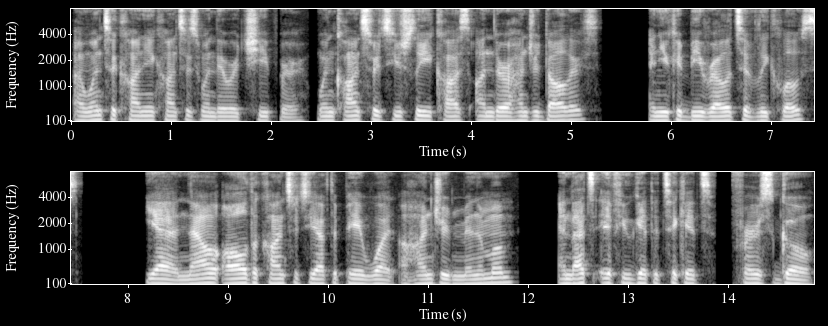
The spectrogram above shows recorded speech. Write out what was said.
I went to Kanye concerts when they were cheaper, when concerts usually cost under a hundred dollars and you could be relatively close. Yeah, now all the concerts you have to pay what, a hundred minimum? And that's if you get the tickets first go.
